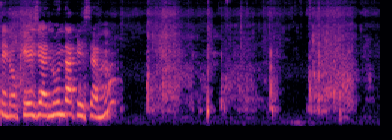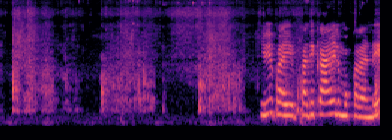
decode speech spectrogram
నేను ఒక కేజీ నూనె దాకా వేసాను. ఇవి పది పది కాయలు ముక్కలండి.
